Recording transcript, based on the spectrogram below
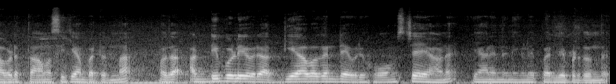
അവിടെ താമസിക്കാൻ പറ്റുന്ന ഒരു അടിപൊളി ഒരു അധ്യാപകന്റെ ഒരു ഹോം സ്റ്റേ ആണ് ഞാനിന്ന് നിങ്ങളെ പരിചയപ്പെടുത്തുന്നത്.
